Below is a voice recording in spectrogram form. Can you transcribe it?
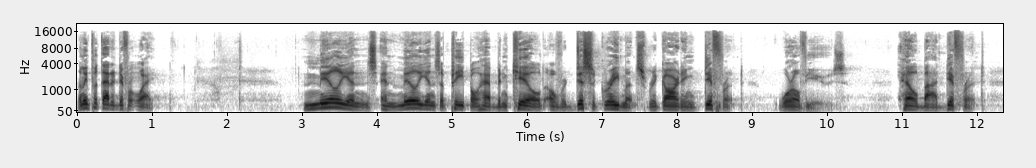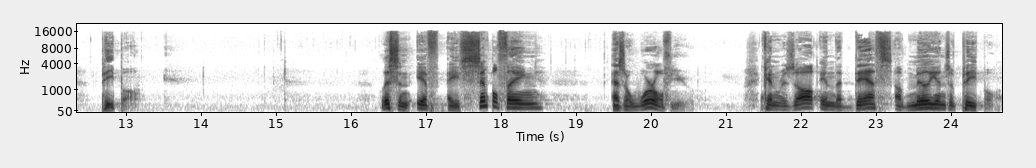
Let me put that a different way. Millions and millions of people have been killed over disagreements regarding different worldviews held by different people. Listen, if a simple thing as a worldview can result in the deaths of millions of people,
